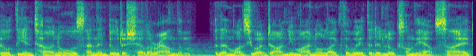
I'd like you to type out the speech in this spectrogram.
build the internals and then build a shell around them. But then once you are done, you might not like the way that it looks on the outside.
